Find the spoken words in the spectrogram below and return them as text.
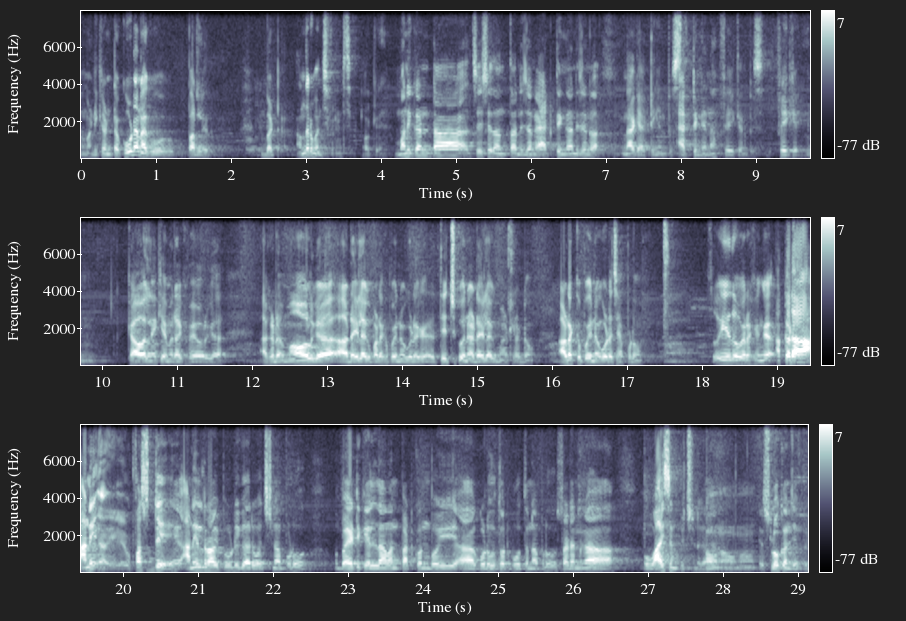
మణికంఠ కూడా నాకు పర్లేదు. బట్ అందరూ మంచి ఫ్రెండ్స్ ఓకే. మణికంఠ చేసేదంతా నిజంగా యాక్టింగా? నిజంగా నాకు యాక్టింగ్ అనిపిస్తుంది. యాక్టింగేనా? ఫేక్ అనిపిస్తుంది. ఫేకే కావాలనే కెమెరాకి ఫేవర్గా అక్కడ మామూలుగా ఆ డైలాగ్ పడకపోయినా కూడా తెచ్చుకొని ఆ డైలాగ్ మాట్లాడడం అడగకపోయినా కూడా చెప్పడం. సో ఏదో ఒక రకంగా అక్కడ అని ఫస్ట్ డే అనిల్ రావిపూడి గారు వచ్చినప్పుడు బయటికి వెళ్దామని పట్టుకొని పోయి ఆ గొడుగుతో పోతున్నప్పుడు సడన్గా వాయిస్ అనిపించింది అవునవును శ్లోకం చెప్పి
